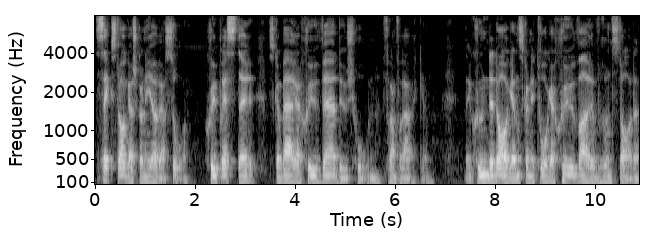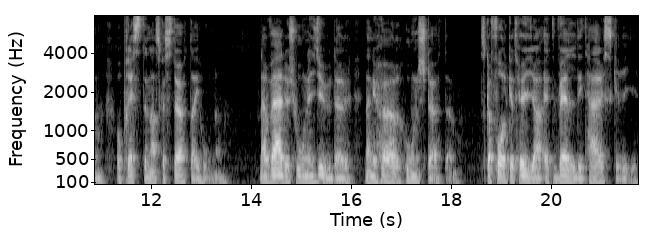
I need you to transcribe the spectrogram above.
Sex dagar ska ni göra så. Sju präster ska bära sju vädurshorn framför arken. Den sjunde dagen ska ni tåga sju varv runt staden och prästerna ska stöta i hornen. När vädershornen ljuder, när ni hör hornstöten, ska folket höja ett väldigt härskri.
